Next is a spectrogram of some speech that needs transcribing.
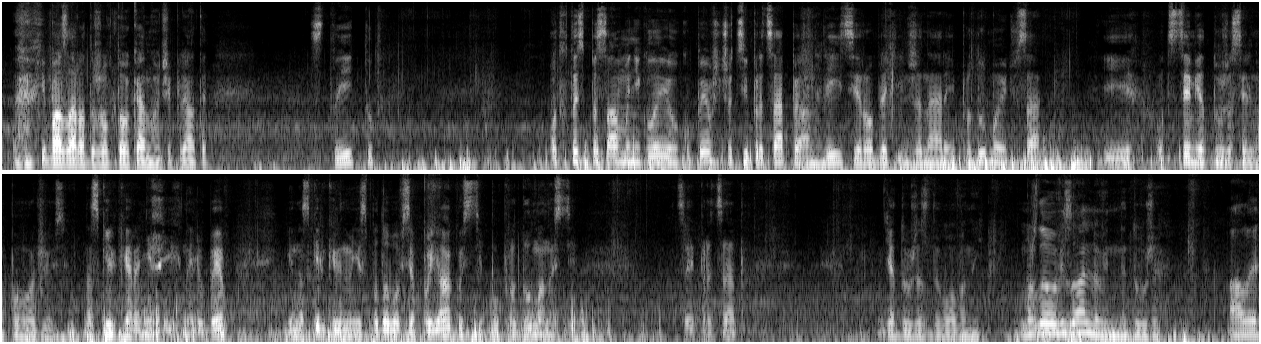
Хіба зараз до жовтого кенгу чіпляти. Стоїть тут. От хтось писав мені, коли я його купив, що ці прицепи англійці роблять інженери і продумують все. І от з цим я дуже сильно погоджуюсь. Наскільки раніше їх не любив, і наскільки він мені сподобався по якості, по продуманості, цей прицеп. Я дуже здивований. Можливо, візуально він не дуже, але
